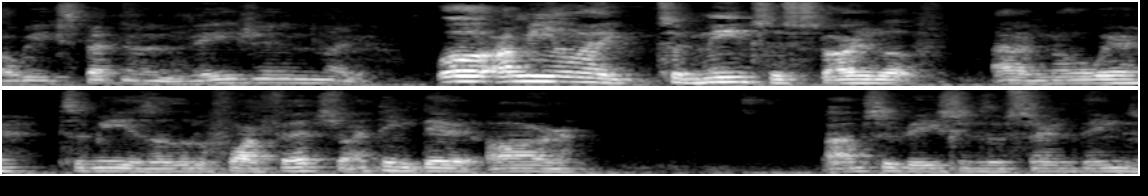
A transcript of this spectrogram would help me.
are we expecting an invasion? Like, Well, I mean, like to me, to start it up out of nowhere, to me is a little far fetched. So I think there are observations of certain things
